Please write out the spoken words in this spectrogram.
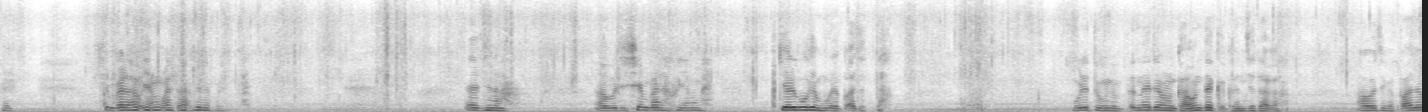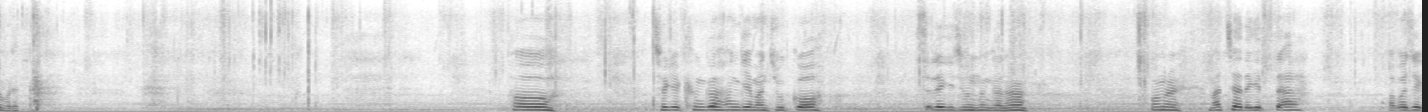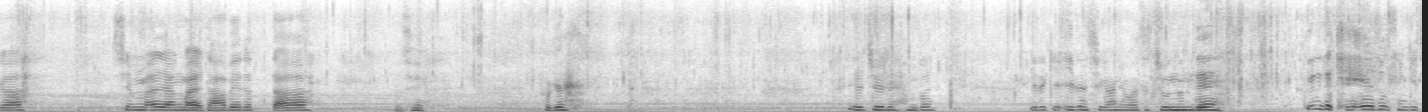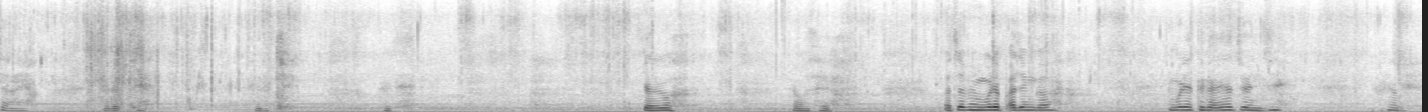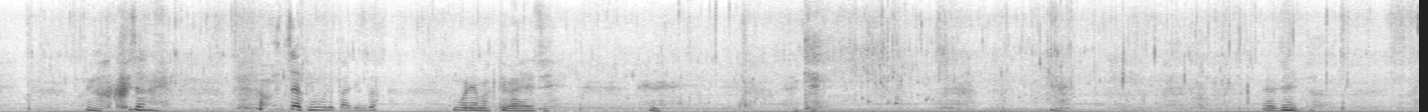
예, 신발하고 양말 다 버려버렸다. 예진아 아버지 신발하고 양말 결국에 물에 빠졌다. 물에 둥둥 떠내려오는 가운데 거 건지다가 아버지가 빠져버렸다. 어, 저게 큰 거 한 개만 줍고 쓰레기 줍는 거는 오늘 마쳐야 되겠다. 아버지가 신발 양말 다 버렸다. 보세요. 그게 일주일에 한 번 이렇게 이런 시간에 와서 줬는데 그래도 계속 생기잖아요. 이렇게 이렇게 이렇게 결국 여보세요. 어차피 물에 빠진 거 물에 들어가야죠 이제 여기 이거 크잖아요. 어차피 물에 빠진 거 물에 막 들어가야지. 이렇게 애들도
